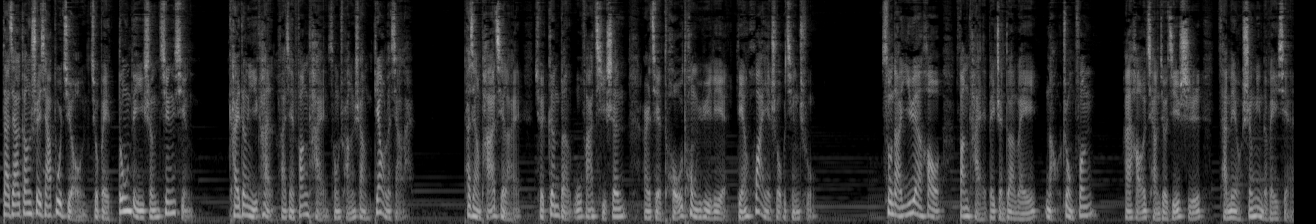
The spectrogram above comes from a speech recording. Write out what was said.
大家刚睡下不久，就被“咚”的一声惊醒。开灯一看，发现方凯从床上掉了下来。他想爬起来，却根本无法起身，而且头痛欲裂，连话也说不清楚。送到医院后，方凯被诊断为脑中风，还好抢救及时，才没有生命的危险。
